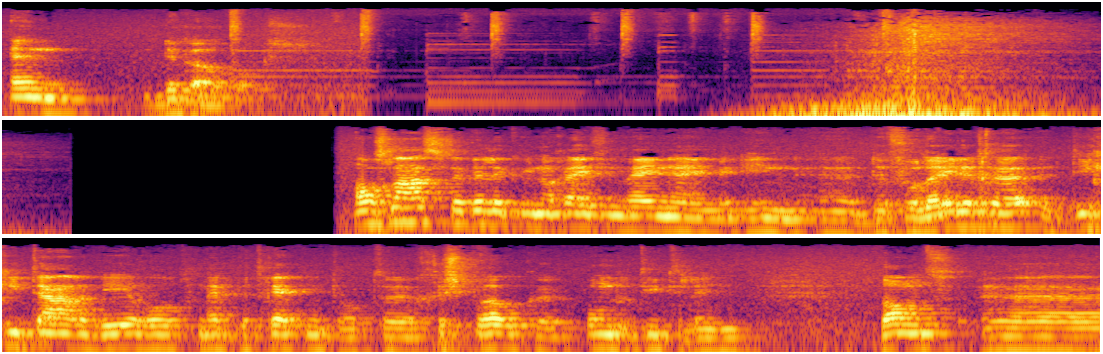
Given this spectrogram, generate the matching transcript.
en de GoBox. Als laatste wil ik u nog even meenemen in uh, de volledige digitale wereld met betrekking tot uh, gesproken ondertiteling. Want uh,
